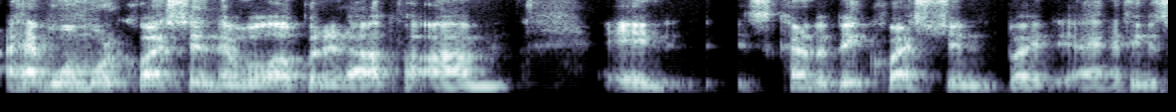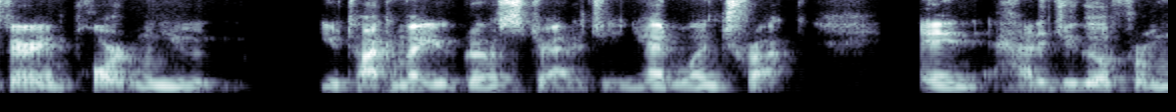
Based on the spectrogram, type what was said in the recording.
I have one more question, then we'll open it up. Um, and it's kind of a big question, but I think it's very important when you you're talking about your growth strategy and you had one truck. And how did you go from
